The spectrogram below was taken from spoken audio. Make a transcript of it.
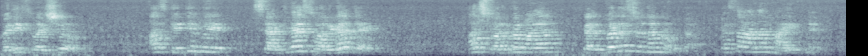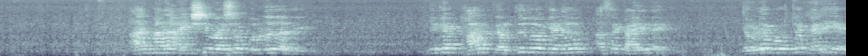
बरीच वर्ष आज किती मी सातव्या स्वर्गात आहे. हा स्वर्ग मला कल्पना सुद्धा नव्हता. कसा आला माहीत नाही. आज मला ऐंशी वर्ष पूर्ण झाली. मी काय फार कर्तृत्व केलं असं काही नाही. एवढ्या गोष्ट खरी आहे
